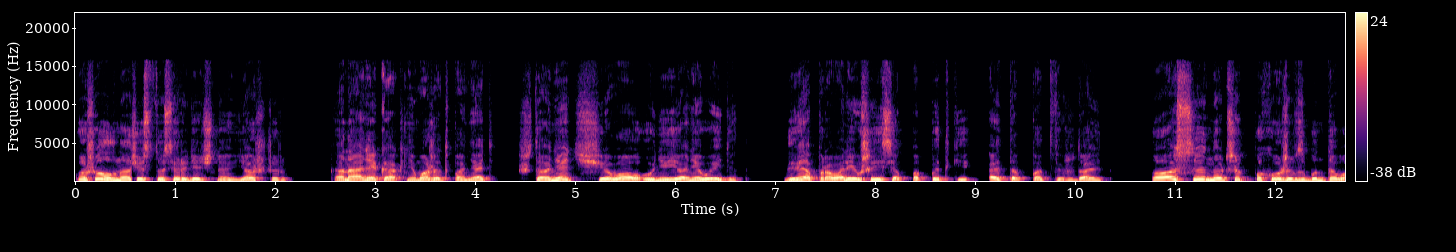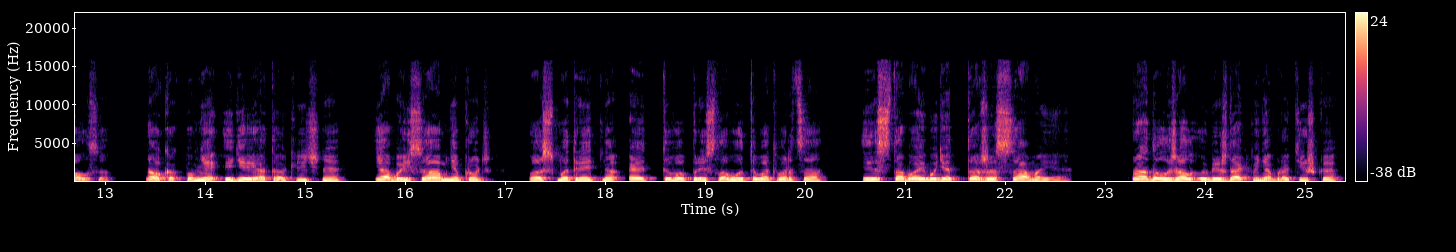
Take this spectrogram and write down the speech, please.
Пошел на чистосердечное ящер. Она никак не может понять, что ничего у нее не выйдет. Две провалившиеся попытки это подтверждают. А сыночек, похоже, взбунтовался. Но, как по мне, идея эта отличная. Я бы и сам не прочь посмотреть на этого пресловутого Творца. И с тобой будет то же самое. Продолжал убеждать меня братишка,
